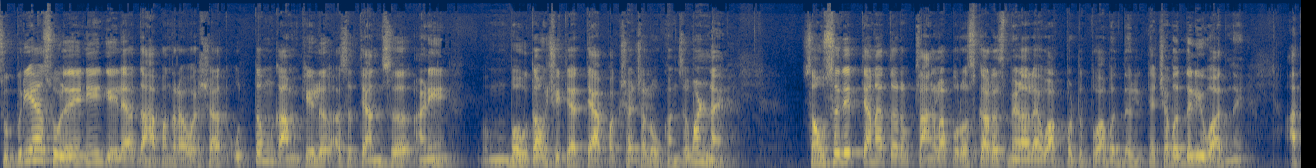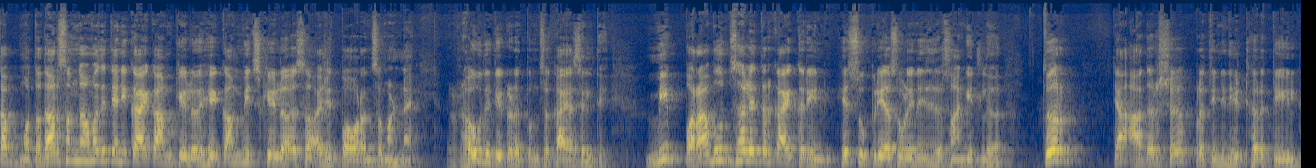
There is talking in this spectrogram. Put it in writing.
सुप्रिया सुळेंनी गेल्या दहा पंधरा वर्षात उत्तम काम केलं असं त्यांचं आणि बहुतांशी त्या त्या पक्षाच्या लोकांचं म्हणणं आहे. संसदेत त्यांना तर चांगला पुरस्कारच मिळाला आहे वाक्पटुत्वाबद्दल. त्याच्याबद्दलही वाद नाही. आता मतदारसंघामध्ये त्यांनी काय काम केलं? हे काम मीच केलं असं अजित पवारांचं म्हणणं आहे. राहू दे तिकडं तुमचं काय असेल ते. मी पराभूत झाले तर काय करीन? हे सुप्रिया सुळेने जर सांगितलं तर त्या आदर्श प्रतिनिधी ठरतील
